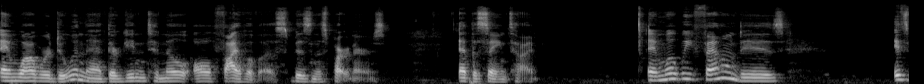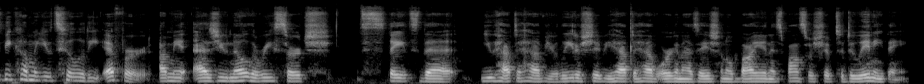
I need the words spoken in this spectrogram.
And while we're doing that, they're getting to know all five of us business partners at the same time. And what we found is it's become a utility effort. I mean, as you know, the research states that you have to have your leadership, you have to have organizational buy in and sponsorship to do anything.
